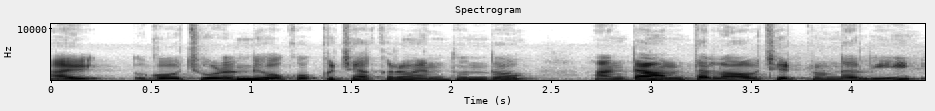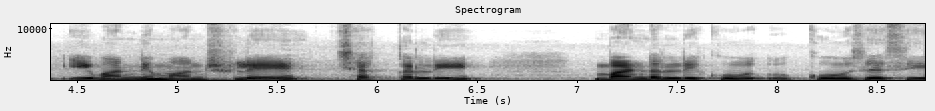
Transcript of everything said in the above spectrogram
అవి చూడండి ఒక్కొక్క చక్రం ఎంత ఉందో అంటే అంత లావు చెట్టు ఉండాలి ఇవన్నీ మనుషులే చెక్కల్ని బండల్ని కో కోసేసి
